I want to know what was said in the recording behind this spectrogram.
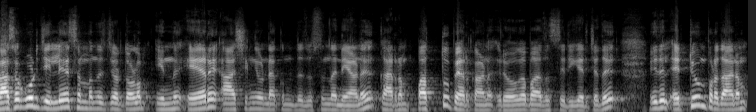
കാസർഗോഡ് ജില്ലയെ സംബന്ധിച്ചിടത്തോളം ഇന്ന് ഏറെ ആശങ്കയുണ്ടാക്കുന്ന ദിവസം തന്നെയാണ്. കാരണം പത്തു പേർക്കാണ് രോഗബാധ സ്ഥിരീകരിച്ചത്. ഇതിൽ ഏറ്റവും പ്രധാനം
